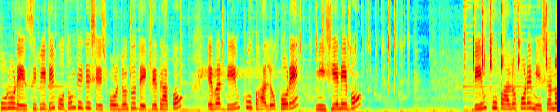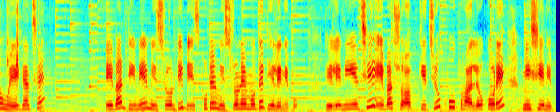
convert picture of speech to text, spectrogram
পুরো রেসিপিটি প্রথম থেকে শেষ পর্যন্ত দেখতে থাকো। এবার ডিম খুব ভালো করে মিশিয়ে নেব। ডিম খুব ভালো করে মেশানো হয়ে গেছে। এবার ডিমের মিশ্রণটি বিস্কুটের মিশ্রণের মধ্যে ঢেলে নেব। ঢেলে নিয়েছি, এবার সব কিছু খুব ভালো করে মিশিয়ে নেব।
